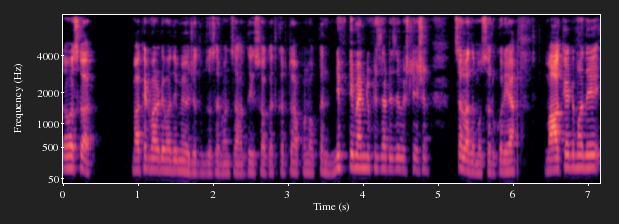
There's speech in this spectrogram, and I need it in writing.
नमस्कार. मार्केट मराठीमध्ये मी योजना तुमचं सर्वांचं हार्दिक स्वागत करतो आपण फक्त निफ्टी बँक निफ्टीसाठीचं विश्लेषण. चला तर मग सुरू करूया. मार्केटमध्ये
